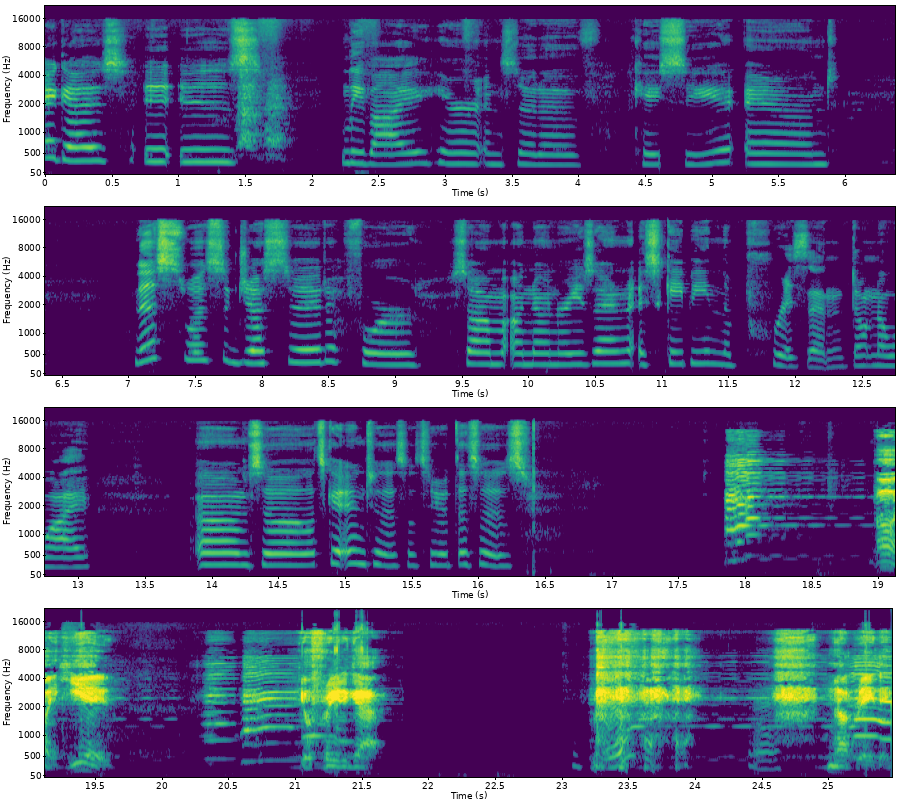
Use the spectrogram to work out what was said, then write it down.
Hey guys, it is Levi here instead of KC, and this was suggested for some unknown reason, escaping the prison. Don't know why. Um, so let's get into this. Let's see what this is. Oh, you. You're free to go. Not really,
